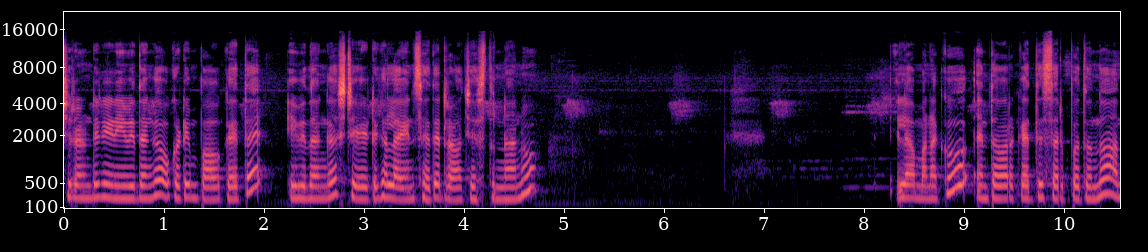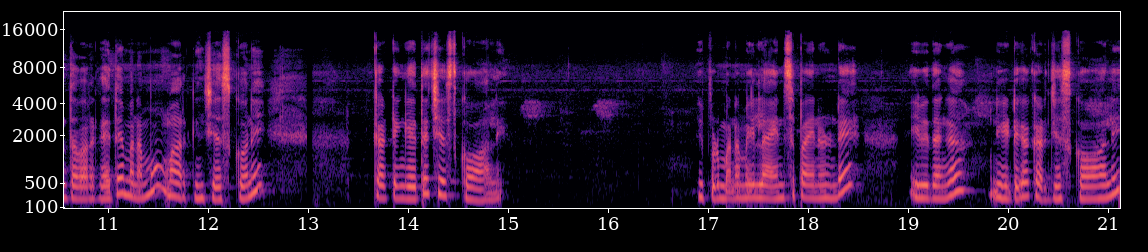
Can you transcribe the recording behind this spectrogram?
చూడండి నేను ఈ విధంగా ఒకటి పావుకైతే ఈ విధంగా స్ట్రేట్గా లైన్స్ అయితే డ్రా చేస్తున్నాను. ఇలా మనకు ఎంతవరకు అయితే సరిపోతుందో అంతవరకు అయితే మనము మార్కింగ్ చేసుకొని కటింగ్ అయితే చేసుకోవాలి. ఇప్పుడు మనం ఈ లైన్స్ పైనుండే ఈ విధంగా నీట్గా కట్ చేసుకోవాలి.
